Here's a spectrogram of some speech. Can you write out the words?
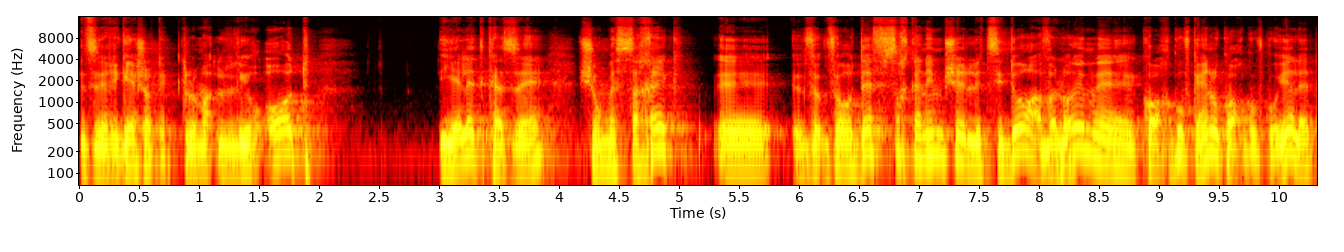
זה ריגש אותי, כלומר לראות ילד כזה שהוא משחק אה, ועודף שחקנים שלצידו, אבל לא עם אה, כוח גוף, כי אין לו כוח גוף, כי הוא ילד,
